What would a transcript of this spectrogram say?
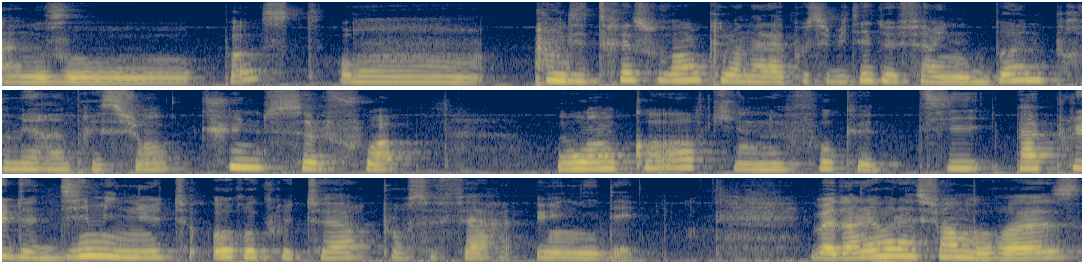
un nouveau poste. On, dit très souvent que l'on a la possibilité de faire une bonne première impression qu'une seule fois ou encore qu'il ne faut que pas plus de 10 minutes au recruteur pour se faire une idée. Bah, dans les relations amoureuses,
